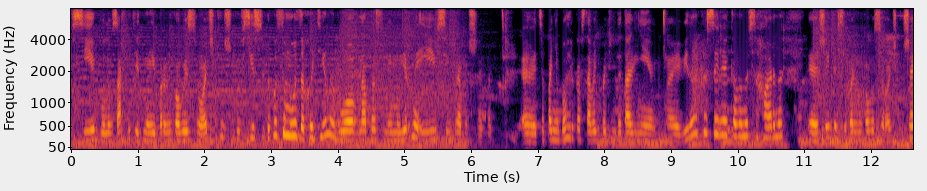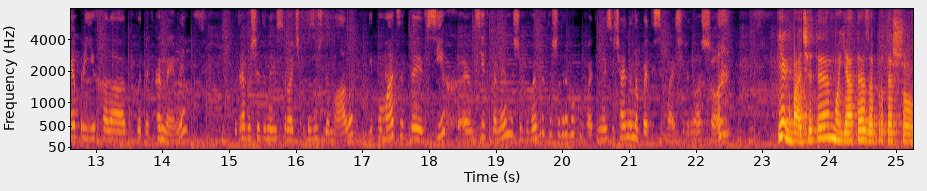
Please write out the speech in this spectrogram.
всі були в захваті від моєї барвінкової сорочки, щоб всі таку саму захотіли, бо вона просто неймовірна і всім треба шити. Е, Ця пані блогерка вставить потім детальні е, відео красиві, яке воно все гарне. Е, Шийте всі барвінкову сорочку. Ще я приїхала купити тканини. Бо треба шити нові сорочки, бо завжди мало, і помацати всіх, всі тканини, щоб вибрати, що треба купити. Ну і звичайно напитися ввечері. Ну а що? Як бачите, моя теза про те, що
